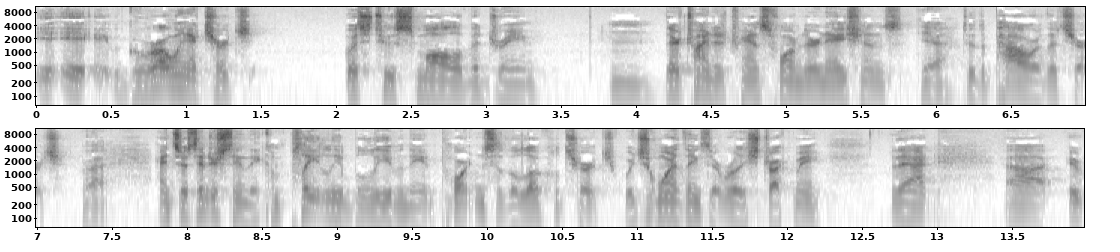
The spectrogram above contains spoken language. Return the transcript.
i i growing a church was too small of a dream. They're trying to transform their nations Hmm. Yeah. through the power of the church. Right. And so it's interesting, they completely believe in the importance of the local church, which is one of the things that really struck me that uh, it,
